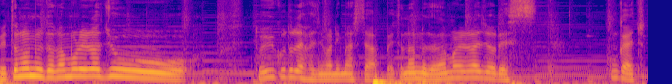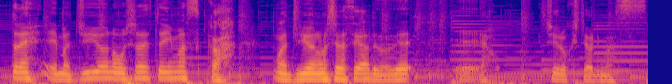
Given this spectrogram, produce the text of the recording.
ベトナムダダ漏れラジオということで始まりました。ベトナムダダ漏れラジオです。今回はちょっとね、えー、まあ、重要なお知らせといいますか、まあ、重要なお知らせがあるので、えー、収録しております。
